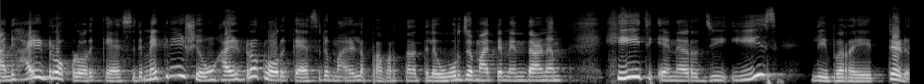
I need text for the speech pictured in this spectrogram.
and hydrochloric acid മെഗ്നീഷ്യവും ഹൈഡ്രോക്ലോറിക് ആസിഡുമായുള്ള പ്രവർത്തനത്തിലെ ഊർജമാറ്റം എന്താണ്? ഹീറ്റ് എനർജി ഈസ് ലിബറേറ്റഡ്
